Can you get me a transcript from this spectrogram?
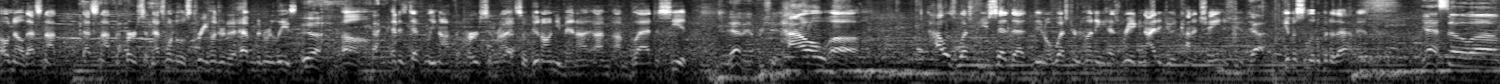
oh no, that's not that's not the person. That's one of those 300 that haven't been released. Yeah. Um, and it's definitely not the person, right? Yeah. So good on you, man. I, I'm, I'm glad to see it. Yeah, man. Appreciate it. How uh, how is Western? You said that you know Western hunting has reignited you and kind of changed you. Yeah. Give us a little bit of that, man. Yeah, so um,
